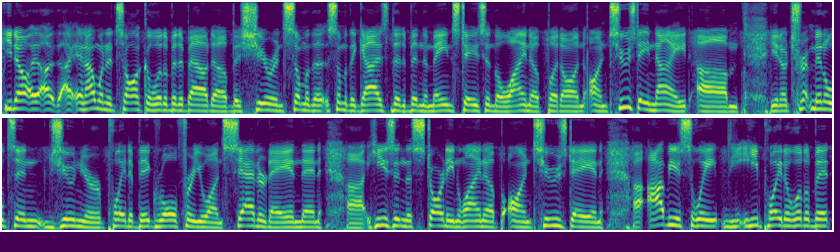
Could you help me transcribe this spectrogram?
You know, I, I, and I want to talk a little bit about uh, Basheer and some of the some of the guys that have been the mainstays in the lineup. But on on Tuesday night, um, you know, Trent Middleton Jr. played a big role for you on Saturday, and then uh, he's in the starting lineup on Tuesday. And uh, obviously, he played a little bit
